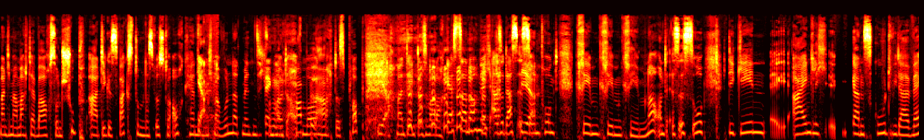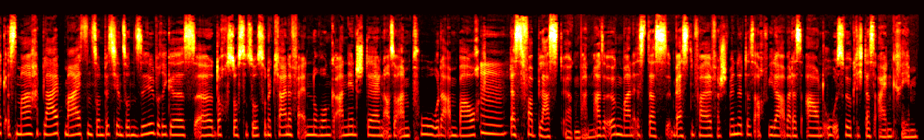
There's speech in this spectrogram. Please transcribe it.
Manchmal macht der Bauch so ein schubartiges Wachstum, das wirst du auch kennen. Ja. Manchmal wundert man sich von heute auf morgen macht es plopp. Ja. Man denkt, das war doch gestern noch nicht. Also das ist ja. so ein Punkt, Creme, Creme, Creme. Ne? Und es ist so, die gehen äh, eigentlich ganz gut wieder weg. Es macht, bleibt meistens so ein bisschen so ein silbriges, äh, doch, doch so, so eine kleine Veränderung an den Stellen, also am Po oder am Bauch. Mm. Das verblasst irgendwann. Also irgendwann ist das, im besten Fall verschwindet das auch wieder, aber das A und O ist wirklich das Eincremen.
